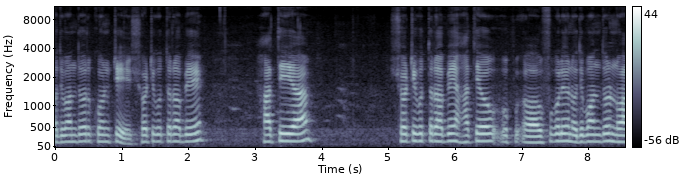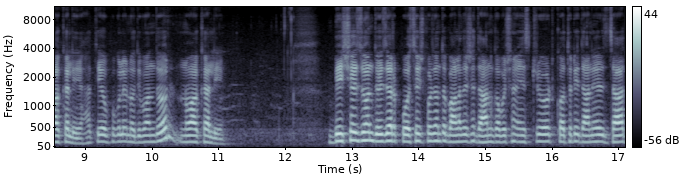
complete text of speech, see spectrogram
নদীবন্দর কোনটি? সঠিক উত্তর হবে হাতিয়া। সঠিক উত্তর হবে হাতিয়া উপকূলীয় নদীবন্দর নোয়াখালী। হাতিয়া উপকূলীয় নদীবন্দর নোয়াখালী। বিশে জুন দুই পঁচিশ পর্যন্ত বাংলাদেশে ধান গবেষণা ইনস্টিটিউট কতটি ধানের জাত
